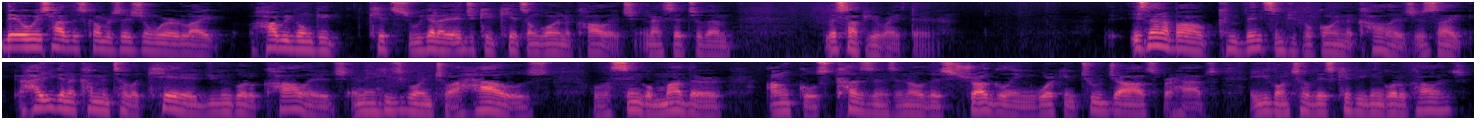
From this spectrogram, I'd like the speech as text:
they always have this conversation where like, how are we gonna get kids? We gotta educate kids on going to college. And I said to them, let's stop you right there. It's not about convincing people going to college. It's like, how are you gonna come and tell a kid you can go to college, and then he's going to a house of a single mother, uncles, cousins, and all this, struggling, working two jobs perhaps, and you're gonna tell this kid he can go to college?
